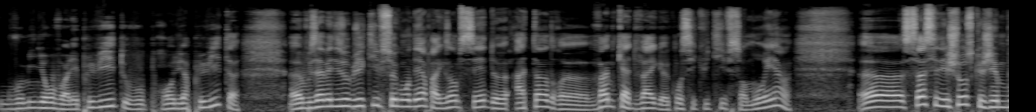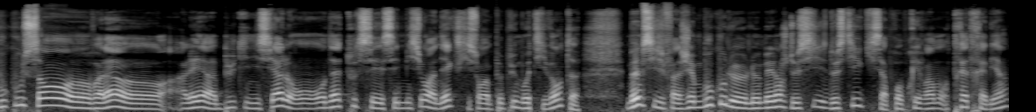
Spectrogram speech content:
Vos minions vont aller plus vite ou vous produire plus vite. Euh, vous avez des objectifs secondaires, par exemple, c'est de atteindre euh, 24 vagues consécutives sans mourir. Euh, ça, c'est des choses que j'aime beaucoup sans, euh, voilà, euh, aller à un but initial. On, on a toutes ces, ces missions annexes qui sont un peu plus motivantes, même si, enfin, j'aime beaucoup le, le mélange de, styles- de styles qui s'approprie vraiment très très bien.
